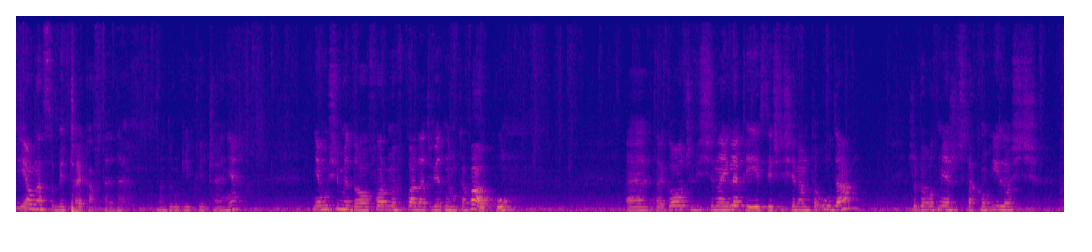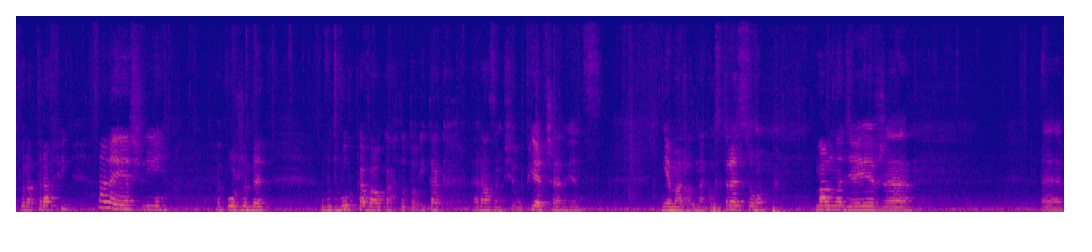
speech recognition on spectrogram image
i ona sobie czeka wtedy na drugie pieczenie. Nie musimy do formy wkładać w jednym kawałku e, tego. Oczywiście najlepiej jest, jeśli się nam to uda, żeby odmierzyć taką ilość, która trafi, ale jeśli włożymy w dwóch kawałkach, to to i tak razem się upiecze, więc nie ma żadnego stresu. Mam nadzieję, że e,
